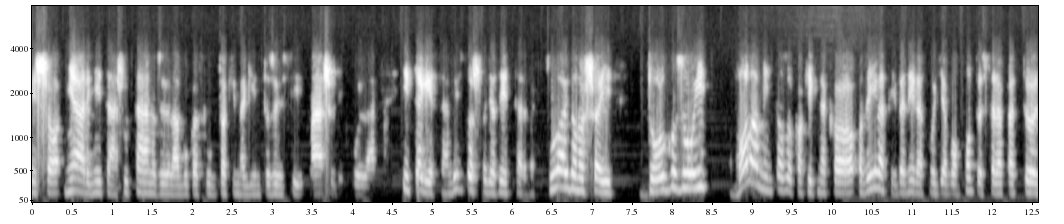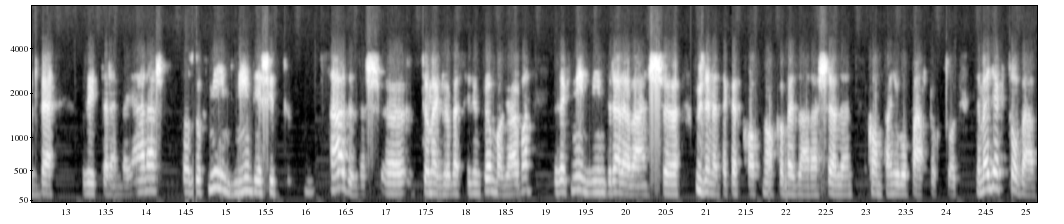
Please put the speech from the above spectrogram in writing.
és a nyári nyitás után az ő lábukat rúgta ki megint az őszi második hullám. Itt egészen biztos, hogy az éttermek tulajdonosai, dolgozói, valamint azok, akiknek a, az életében, életmódjában fontos szerepet tölt be az étterembe járás, azok mind-mind, és itt százezres tömegről beszélünk önmagában, ezek mind-mind releváns üzeneteket kapnak a bezárás ellen kampányoló pártoktól. De megyek tovább.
